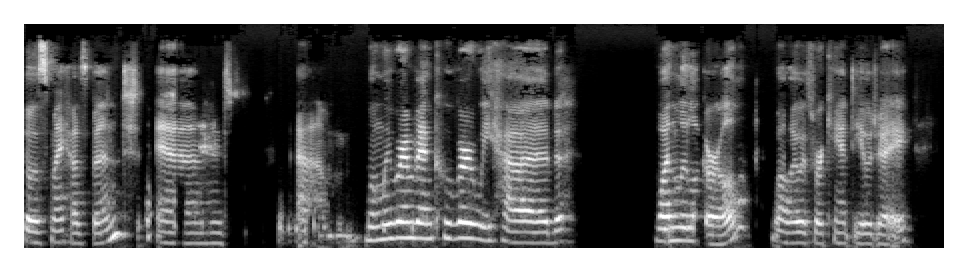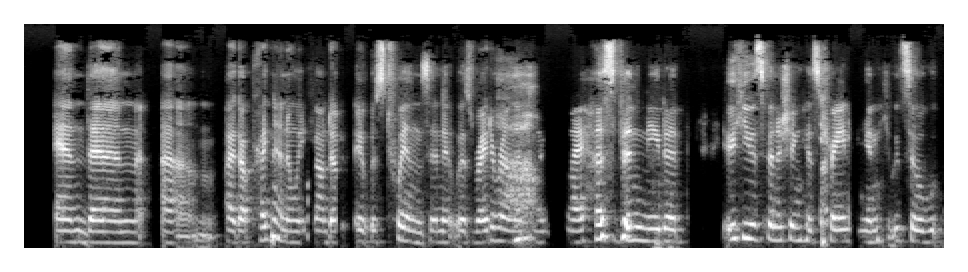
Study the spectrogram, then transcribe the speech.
was my husband. And um, when we were in Vancouver, we had one little girl while I was working at DOJ. And then um, I got pregnant and we found out it was twins. And it was right around the time my husband needed, he was finishing his training. And he was, so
